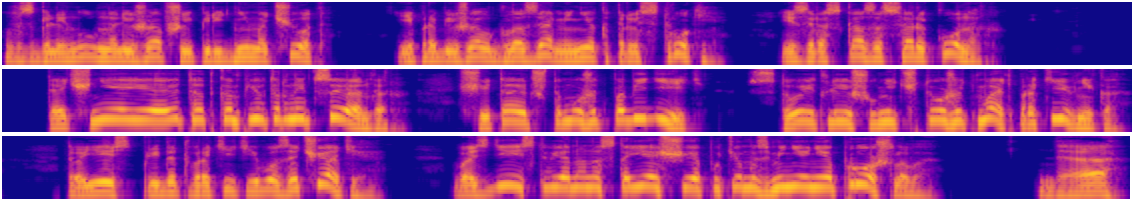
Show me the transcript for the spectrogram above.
взглянул на лежавший перед ним отчет и пробежал глазами некоторые строки из рассказа Сары Коннор. Точнее, этот компьютерный центр считает, что может победить, стоит лишь уничтожить мать противника, то есть предотвратить его зачатие, воздействие на настоящее путем изменения прошлого. Да.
